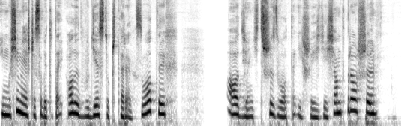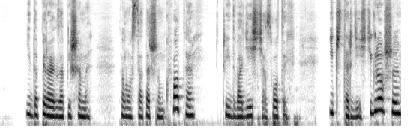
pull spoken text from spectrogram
I musimy jeszcze sobie tutaj od 24 zł odjąć 3 zł i 60 groszy i dopiero jak zapiszemy tą ostateczną kwotę, czyli 20 zł i 40 groszy,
